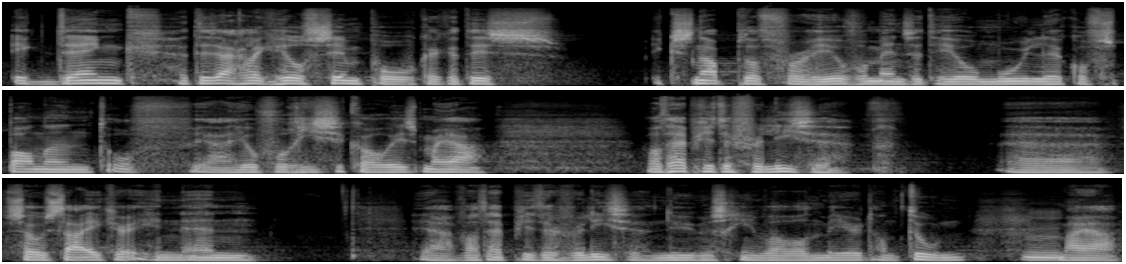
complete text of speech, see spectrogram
Ik denk, het is eigenlijk heel simpel. Kijk, het is ik snap dat voor heel veel mensen het heel moeilijk of spannend of ja, heel veel risico is. Maar ja, wat heb je te verliezen? Zo sta ik erin. En ja, wat heb je te verliezen? Nu misschien wel wat meer dan toen. Mm. Maar ja.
